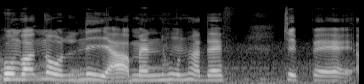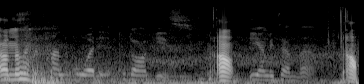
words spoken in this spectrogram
Hon var 09 men hon hade typ, eh, ja men halvår på dagis ja. enligt henne. ja.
